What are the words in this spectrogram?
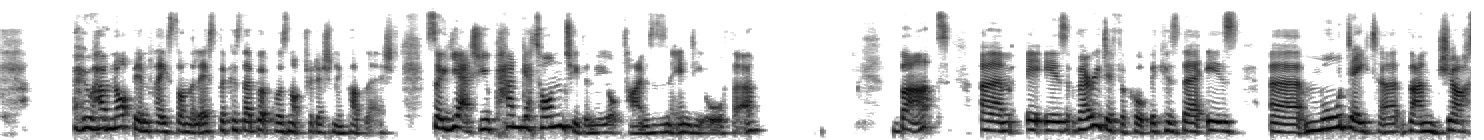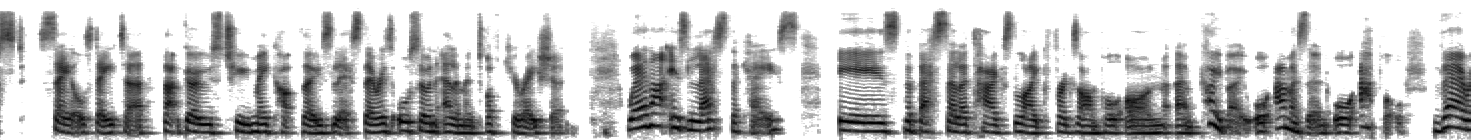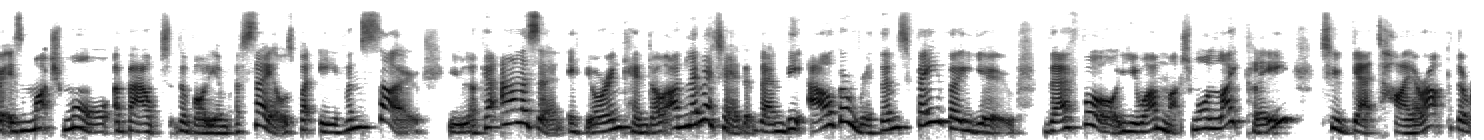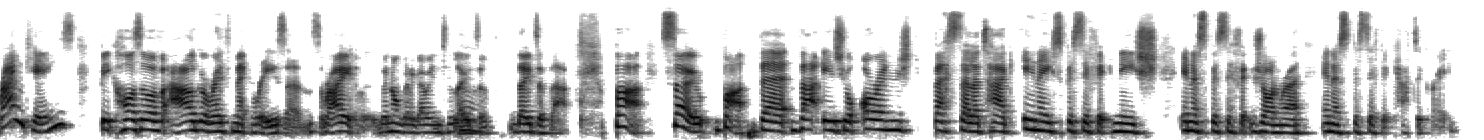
who have not been placed on the list because their book was not traditionally published. So, yes, you can get onto the New York Times as an indie author. But um, it is very difficult because there is uh, more data than just sales data that goes to make up those lists. There is also an element of curation. Where that is less the case is the bestseller tags like for example on um, kobo or amazon or apple. There it is much more about the volume of sales but even so you look at amazon. If you're in kindle unlimited then the algorithms favor you. Therefore you are much more likely to get higher up the rankings because of algorithmic reasons right? We're not going to go into loads yeah. of loads of that. But so but there that is your orange orange bestseller tag in a specific niche, in a specific genre, in a specific category.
